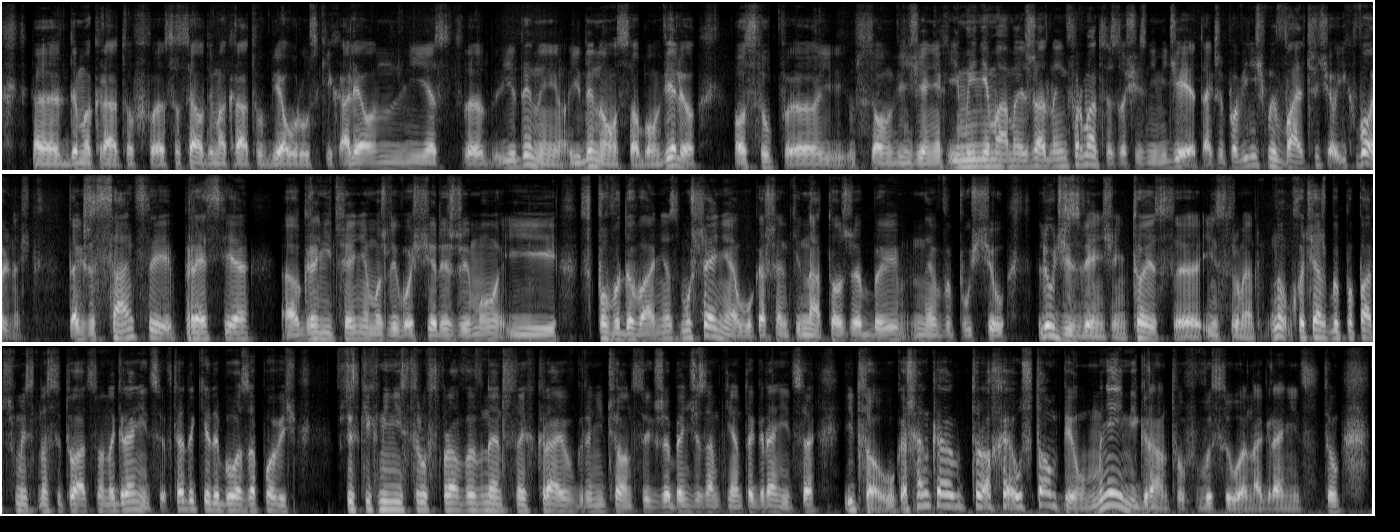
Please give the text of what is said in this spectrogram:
demokratów, socjaldemokratów białoruskich, ale on nie jest jedyny, jedyną osobą. Wielu osób e, są w więzieniach i my nie mamy żadnej informacji, co się z nimi dzieje. Także powinniśmy walczyć o ich wolność. Także sankcje, presje, ograniczenie możliwości reżimu i spowodowania zmuszenia Łukaszenki na to, żeby wypuścił ludzi z więzień. To jest e, instrument. No, chociażby popatrzmy na sytuację na granicy. Wtedy, kiedy była zapowiedź wszystkich ministrów spraw wewnętrznych krajów graniczących, że będzie zamknięte granice. I co? Łukaszenka trochę ustąpił. Mniej migrantów wysyła na granicę.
